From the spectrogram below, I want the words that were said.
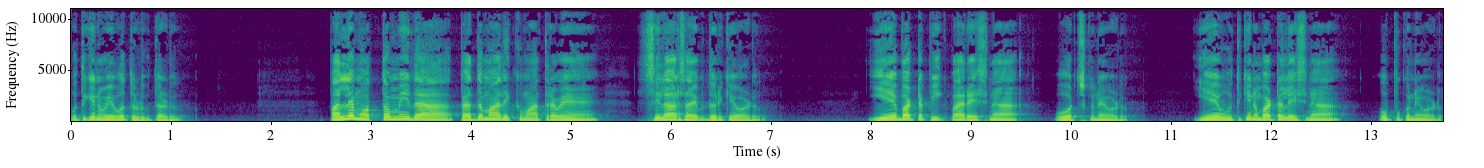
ఉతికినవేవో తొడుగుతాడు. పల్లె మొత్తం మీద పెద్ద మాదిక్కు మాత్రమే శిలార్ సాహిబ్ దొరికేవాడు. ఏ బట్ట పీకి పారేసినా ఓర్చుకునేవాడు. ఏ ఉతికిన బట్టలు వేసినా ఒప్పుకునేవాడు.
